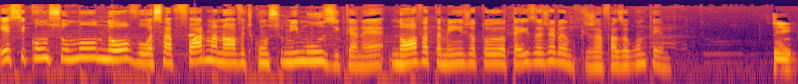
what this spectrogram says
esse consumo novo, essa forma nova de consumir música, né? Nova também, já tô até exagerando, porque já faz algum tempo. Sim.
